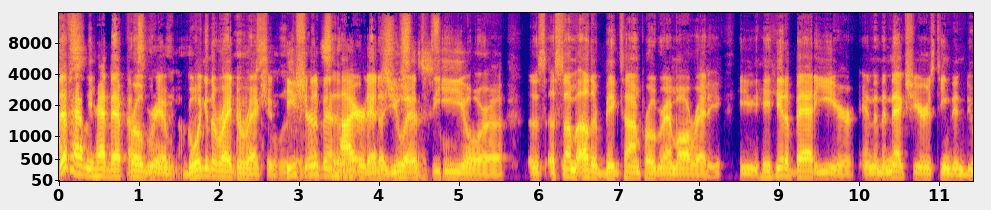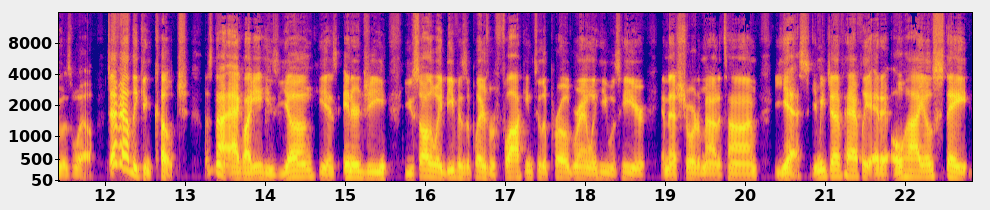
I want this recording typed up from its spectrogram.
Jeff Hafley had that program going in the right direction. Absolutely he should have been so hired at a USC or a, a, a, some other big time program already. He he hit a bad year, and then the next year his team didn't do as well. Jeff Hafley can coach. Let's not act like it. He's young. He has energy. You saw the way defensive players were flocking to the program when he was here in that short amount of time. Yes, give me Jeff Hafley at Ohio State.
